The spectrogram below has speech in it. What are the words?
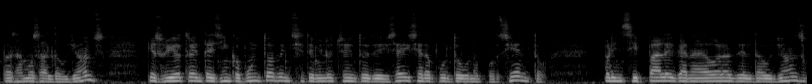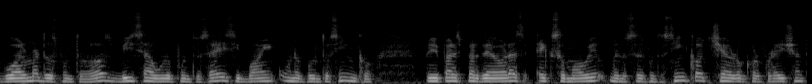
Pasamos al Dow Jones que subió 35 puntos, 27.816, 0.1%. Principales ganadoras del Dow Jones, Walmart 2.2, Visa 1.6 y Boeing 1.5. Principales perdedoras, ExxonMobil menos 3.5, Chevron Corporation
